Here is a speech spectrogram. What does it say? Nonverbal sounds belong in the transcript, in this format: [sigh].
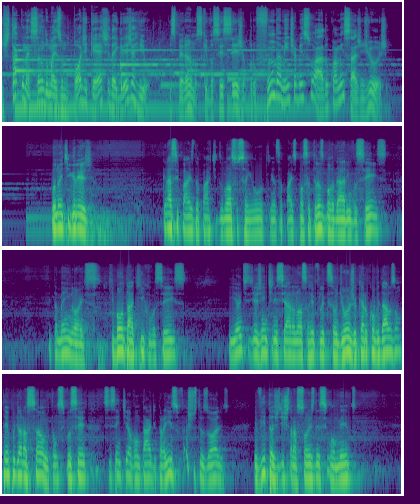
Está começando mais um podcast da Igreja Rio. Esperamos que você seja profundamente abençoado com a mensagem de hoje. Boa noite, igreja. Graça e paz da parte do nosso Senhor, que essa paz possa transbordar em vocês e também em nós. Que bom estar aqui com vocês. E antes de a gente iniciar a nossa reflexão de hoje, eu quero convidá-los a um tempo de oração. Então, se você se sentir à vontade para isso, feche os teus olhos, evita as distrações nesse momento.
